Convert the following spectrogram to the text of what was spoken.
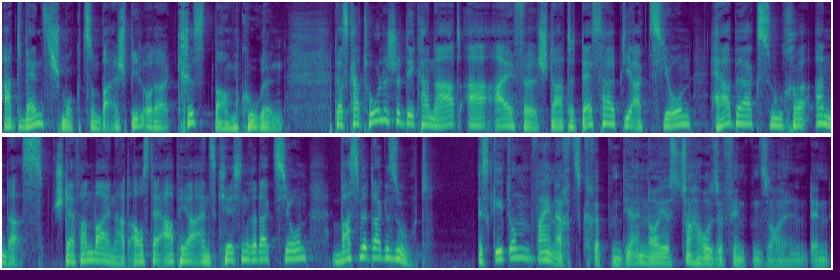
Adventsschmuck zum Beispiel oder Christbaumkugeln. Das katholische Dekanat A-Eifel startet deshalb die Aktion Herbergsuche anders. Stefan Weinert aus der APA1 Kirchenredaktion. Was wird da gesucht? Es geht um Weihnachtskrippen, die ein neues Zuhause finden sollen. Denn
